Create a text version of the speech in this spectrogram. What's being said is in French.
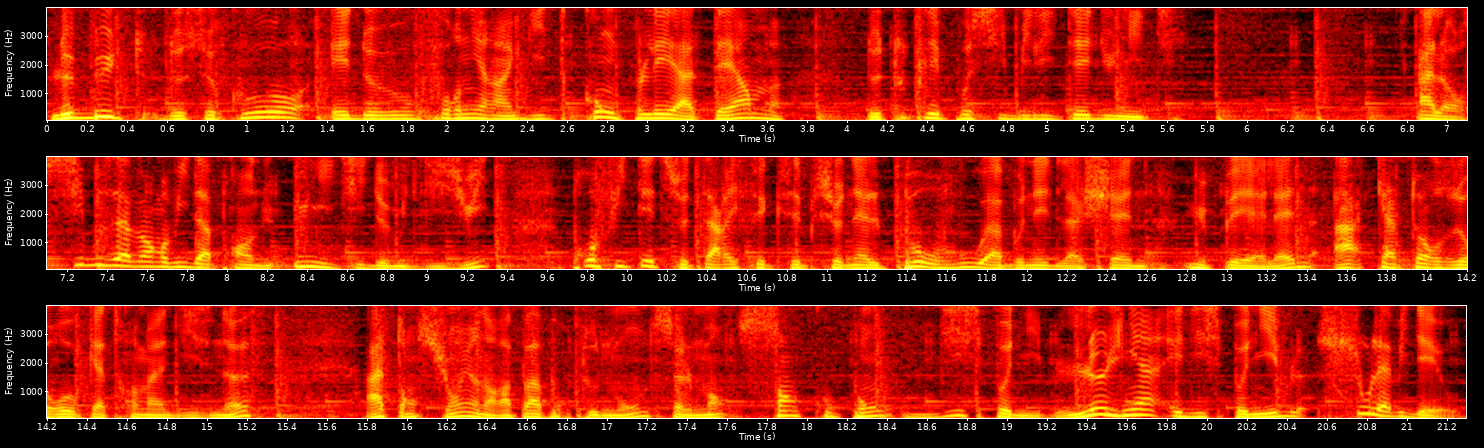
Le but de ce cours est de vous fournir un guide complet à terme de toutes les possibilités d'Unity. Alors si vous avez envie d'apprendre Unity 2018, profitez de ce tarif exceptionnel pour vous abonnés de la chaîne UPLN à 14,99€ Attention, il n'y en aura pas pour tout le monde, seulement 100 coupons disponibles. Le lien est disponible sous la vidéo.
